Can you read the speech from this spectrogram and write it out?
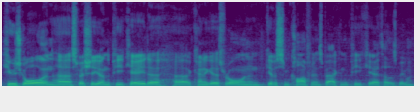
huge goal, and uh, especially on the PK to kind of get us rolling and give us some confidence back in the PK. I thought it was a big one.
